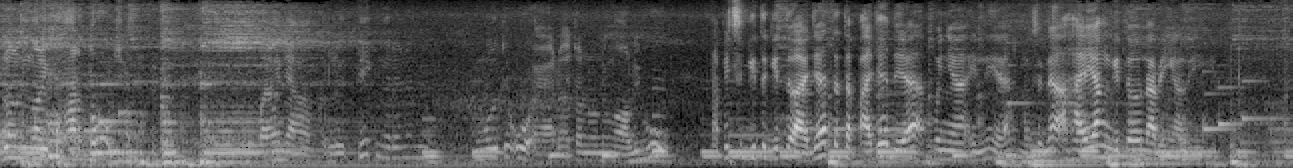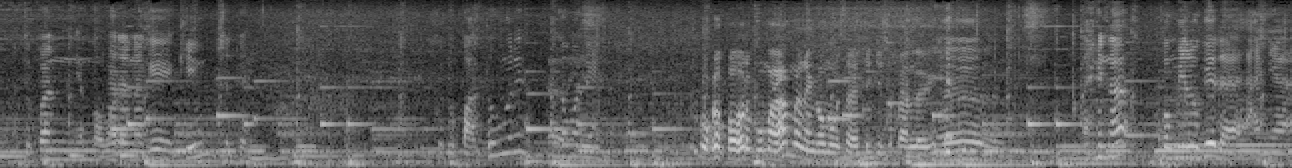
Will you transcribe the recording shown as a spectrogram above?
Urang ningali Pak Harto yang kelitik ngaranna mulut teh oh ada eta nu ningali hu tapi segitu-gitu aja tetap aja dia punya ini ya maksudnya hayang gitu naringali gitu. itu pan Ya, karena ge Kim setel kudu patuh meureun atau mana Boga power kumaha mana yang ngomong saya tiki suka leuing. Akhirnya pemilu kita hanya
